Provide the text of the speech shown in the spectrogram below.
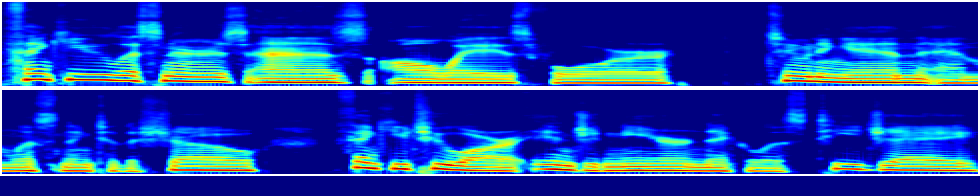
Thank you, listeners, as always, for tuning in and listening to the show. Thank you to our engineer, Nicholas TJ.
